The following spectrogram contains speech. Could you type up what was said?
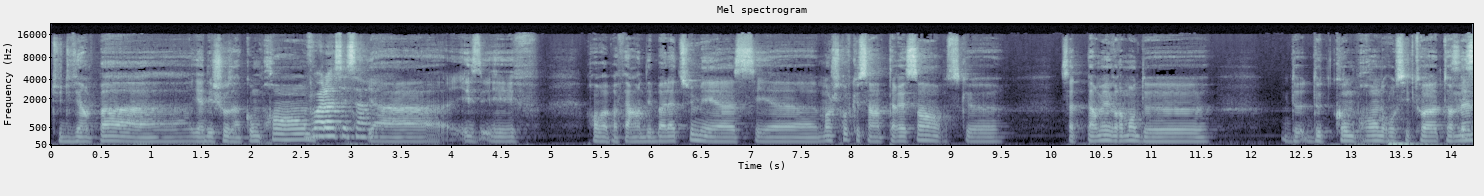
tu deviens pas. Il y a des choses à comprendre. Voilà, c'est ça. Y a. Et, et- on va pas faire un débat là-dessus, mais euh, c'est. euh, moi, je trouve que c'est intéressant parce que ça te permet vraiment de. De, de te comprendre aussi toi, toi-même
